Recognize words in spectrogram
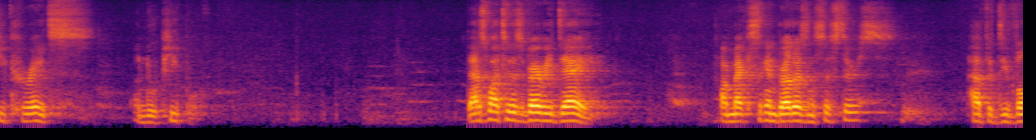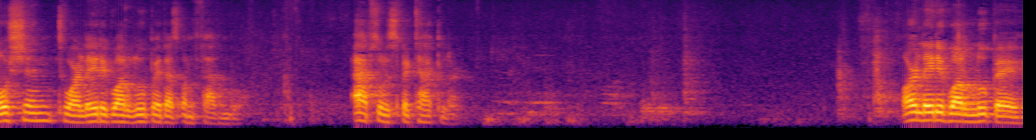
she creates a new people. That's why to this very day, our Mexican brothers and sisters have a devotion to Our Lady Guadalupe that's unfathomable. Absolutely spectacular. Our Lady Guadalupe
